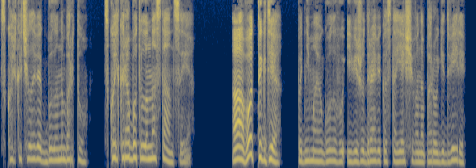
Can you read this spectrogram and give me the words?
Сколько человек было на борту? Сколько работало на станции? «А, вот ты где!» Поднимаю голову и вижу Дравика, стоящего на пороге двери,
